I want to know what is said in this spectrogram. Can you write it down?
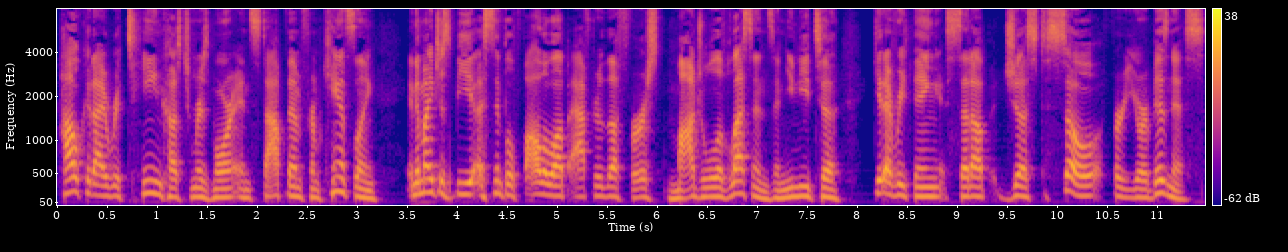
how could I retain customers more and stop them from canceling. And it might just be a simple follow up after the first module of lessons, and you need to get everything set up just so for your business.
